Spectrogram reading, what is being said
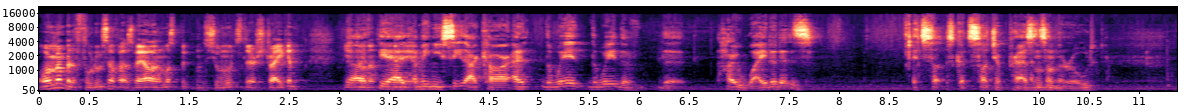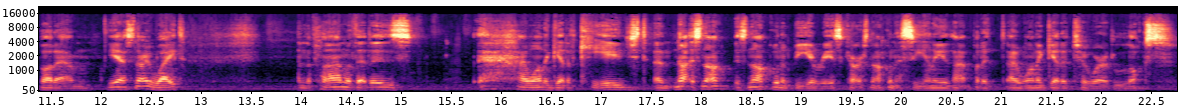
I remember the photos of it as well, and it must be in the show notes. They're striking. Uh, it. yeah, I mean, you see that car, and the way the way the the how wide it's it's got such a presence on the road. But um, yeah, it's now white, and the plan with it is, I want to get it caged, and not it's not it's not going to be a race car. It's not going to see any of that, but it, I want to get it to where it looks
